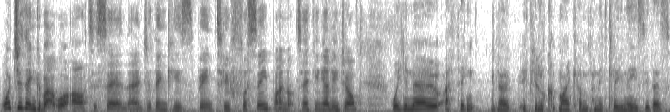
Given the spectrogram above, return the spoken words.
what do you think about what Art is saying there? Do you think he's been too fussy by not taking any job? Well, you know, I think, you know, if you look at my company, Kleeneze, there's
